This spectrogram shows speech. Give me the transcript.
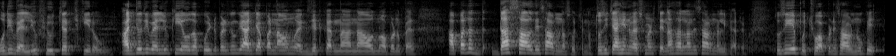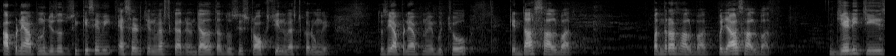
ਉਹਦੀ ਵੈਲਿਊ ਫਿਊਚਰ 'ਚ ਕੀ ਰਹੂਗੀ? ਅੱਜ ਉਹਦੀ ਵੈਲਿਊ ਕੀ ਹੈ, ਉਹਦਾ ਕੋਈ ਡਿਪੈਂਡ ਕਿਉਂਕਿ ਅੱਜ ਆਪਾਂ ਨਾ ਉਹਨੂੰ ਐਗਜ਼ਿਟ ਕਰਨਾ, ਨਾ ਉਹਨੂੰ ਆਪਾਂ ਨੂੰ ਪੈਸਾ, ਆਪਾਂ ਤਾਂ 10 ਸਾਲ ਦੇ ਹਿਸਾਬ ਨਾਲ ਸੋਚਣਾ। ਤੁਸੀਂ ਚਾਹੇ ਇਨਵੈਸਟਮੈਂਟ 3 ਸਾਲਾਂ ਦੇ ਹਿਸਾਬ ਨਾਲ ਹੀ ਕਰ ਰਹੇ ਹੋ। ਤੁਸੀਂ ਇਹ ਪੁੱਛੋ ਆਪਣੇ ਹਿਸਾਬ ਨੂੰ ਕਿ ਆਪਣੇ ਆਪ ਨੂੰ ਜਦੋਂ ਤੁਸੀਂ ਕਿਸੇ ਵੀ ਐਸੈਟ 'ਚ ਇਨਵੈਸਟ ਕਰ ਰਹੇ ਹੋ, ਜ਼ਿਆਦਾਤਰ ਤੁਸੀਂ ਸਟਾਕਸ 'ਚ ਇਨਵੈਸਟ ਕਰੋਗੇ। ਤੁਸੀਂ ਆਪਣੇ ਆਪ ਨੂੰ ਇਹ ਪੁੱਛੋ ਕਿ 10 ਸਾਲ ਬਾਅਦ 15 ਸਾਲ ਬਾਅਦ 50 ਸਾਲ ਬਾਅਦ, ਜਿਹੜੀ ਚੀਜ਼,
